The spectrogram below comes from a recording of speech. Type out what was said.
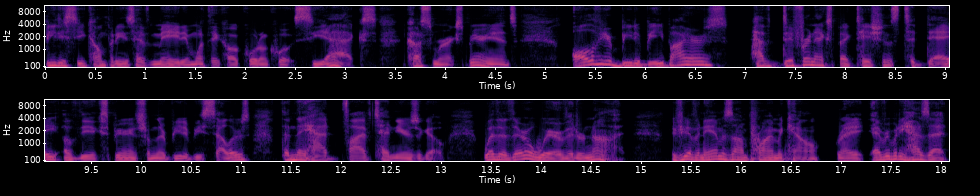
B2C companies have made in what they call quote unquote CX, customer experience, all of your B2B buyers have different expectations today of the experience from their B2B sellers than they had five, ten years ago, whether they're aware of it or not. If you have an Amazon Prime account, right? Everybody has that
